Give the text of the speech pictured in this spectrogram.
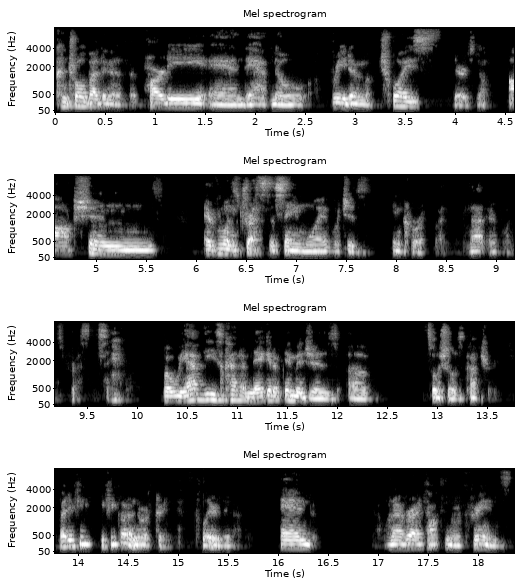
controlled by the, party and they have no freedom of choice. There's no options. Everyone's dressed the same way, which is incorrect, by the way. Not everyone's dressed the same way. But we have these kind of negative images of socialist countries. But if you if you go to North Korea, it's clearly nothing. And whenever I talk to North Koreans,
